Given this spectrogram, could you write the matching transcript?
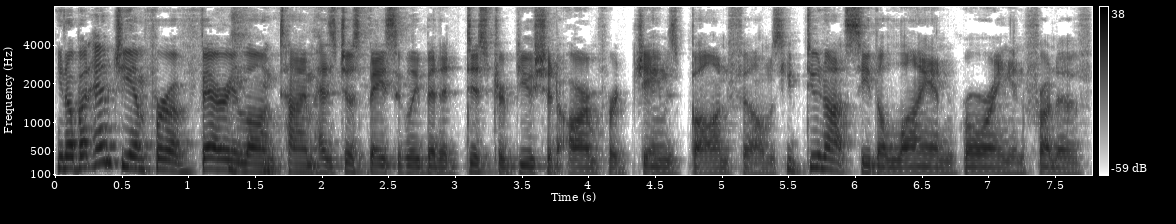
You know, but MGM for a very long time has just basically been a distribution arm for James Bond films. You do not see the lion roaring in front of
